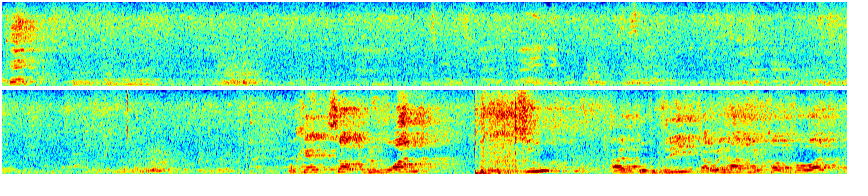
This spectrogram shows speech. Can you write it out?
Okay? Okay, so group one, group two, and group three, can we have you come forward?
